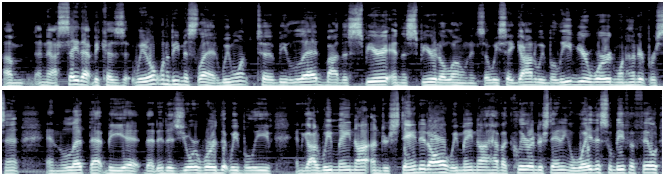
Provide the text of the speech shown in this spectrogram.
Um, and I say that because we don't want to be misled. We want to be led by the Spirit and the Spirit alone. And so we say, God, we believe your word 100% and let that be it, that it is your word that we believe. And God, we may not understand it all. We may not have a clear understanding of way this will be fulfilled.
